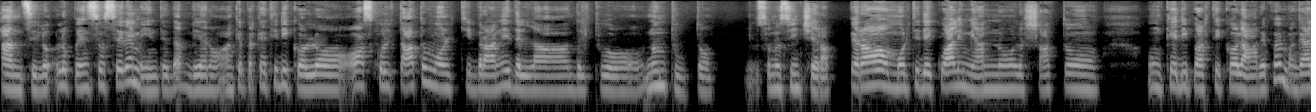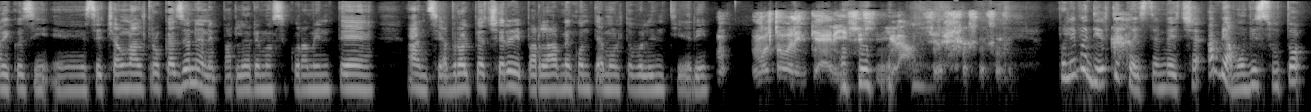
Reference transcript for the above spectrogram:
anzi lo, lo penso seriamente, davvero, anche perché ti dico, l'ho- ho ascoltato molti brani della- del tuo, non tutto, sono sincera, però molti dei quali mi hanno lasciato un che di particolare. Poi magari così, eh, se c'è un'altra occasione ne parleremo sicuramente, anzi avrò il piacere di parlarne con te molto volentieri. Mo- molto volentieri, sì, sì, grazie. Volevo dirti questo invece, abbiamo vissuto,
